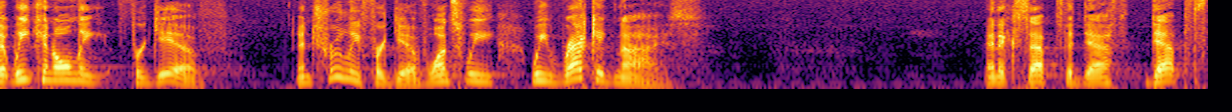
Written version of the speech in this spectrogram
That we can only forgive and truly forgive once we, we recognize and accept the depth, depth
